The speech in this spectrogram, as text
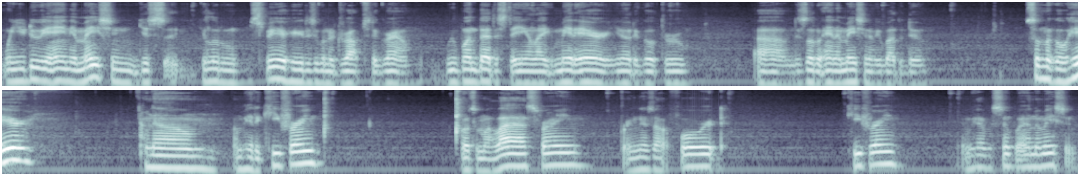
when you do your animation, just your little sphere here is gonna drop to the ground. We want that to stay in like mid-air, you know, to go through um, this little animation that we're about to do. So I'm gonna go here. Now I'm here to keyframe. Go to my last frame. Bring this out forward keyframe, and we have a simple animation.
